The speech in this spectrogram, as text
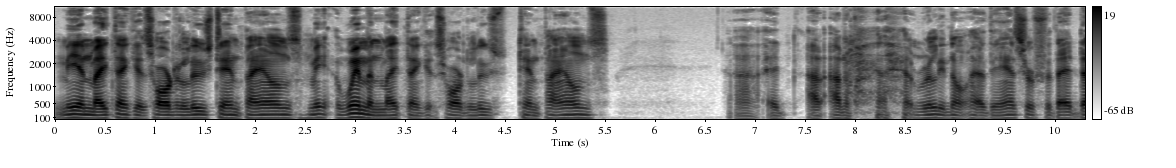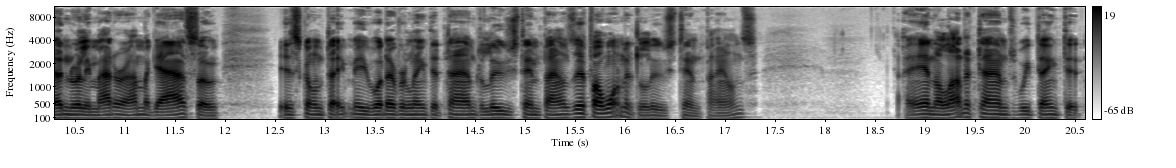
Men may think it's hard to lose 10 pounds. Men, women may think it's hard to lose 10 pounds. Uh, I, I, I, don't, I really don't have the answer for that. Doesn't really matter. I'm a guy, so it's going to take me whatever length of time to lose 10 pounds if I wanted to lose 10 pounds. And a lot of times we think that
